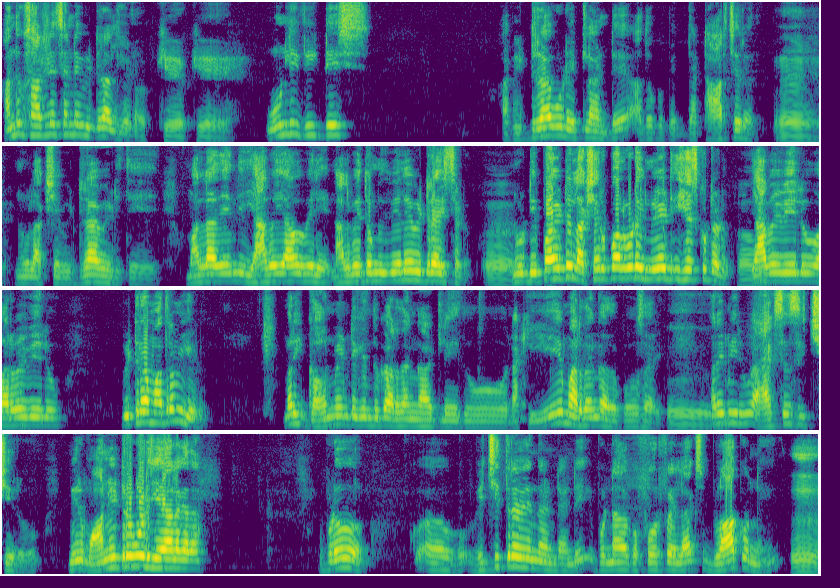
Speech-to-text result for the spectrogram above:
అందుకు సాటర్డే సండే విత్డ్రాల్ ఇయ్యాడు okay okay. Only weekdays ఆ విత్డ్రా కూడా ఎట్లా అంటే అదొక పెద్ద టార్చర్ అది. నువ్వు లక్ష విత్డ్రా పెడితే మళ్ళీ అదేంది యాభై యాభై వేలే నలభై తొమ్మిది వేలే విత్డ్రా ఇస్తాడు. నువ్వు డిపాజిట్ లక్ష రూపాయలు కూడా ఇమీడియట్ తీసేసుకుంటాడు. యాభై వేలు అరవై వేలు విత్డ్రా మాత్రం ఇయ్యడు. మరి గవర్నమెంట్కి ఎందుకు అర్థం కావట్లేదు? నాకు ఏం అర్థం కాదు ఒక్కోసారి. అరే మీరు యాక్సెస్ ఇచ్చారు మీరు మానిటర్ కూడా చేయాలి కదా. ఇప్పుడు విచిత్రం ఏంటంటే అండి ఇప్పుడు నాకు ఒక ఫోర్ ఫైవ్ ల్యాక్స్ బ్లాక్ ఉన్నాయి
